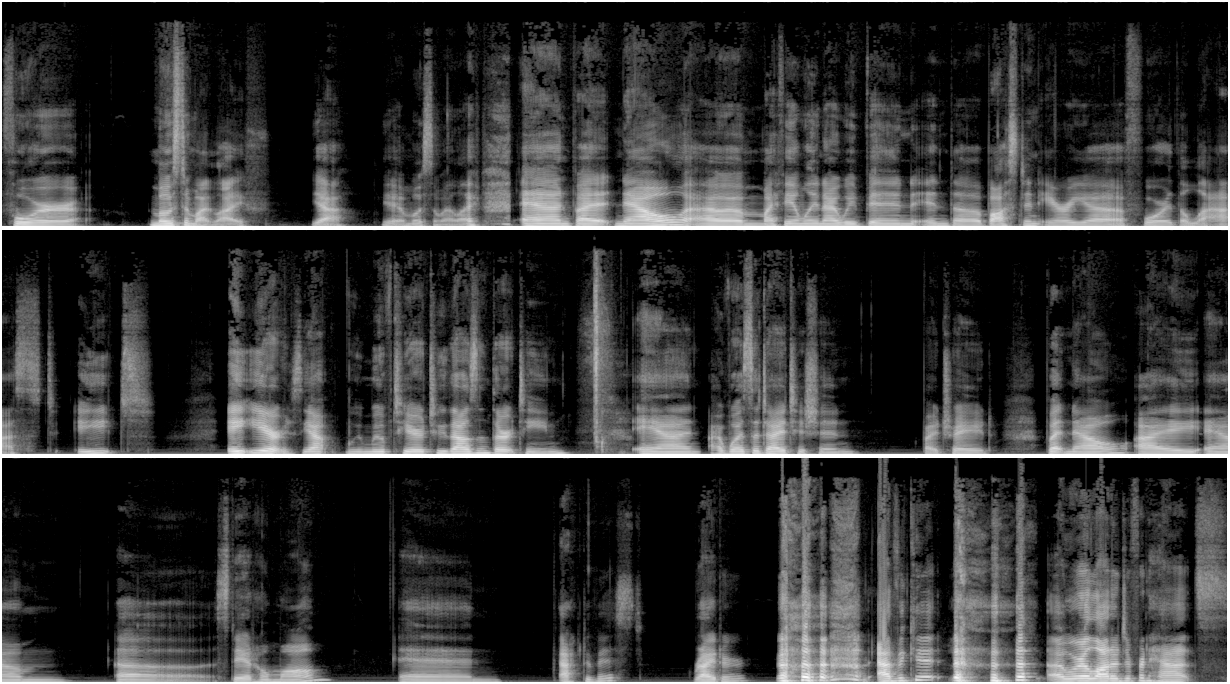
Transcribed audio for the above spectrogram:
for most of my life. Yeah. Yeah, most of my life. And but now um, my family and I we've been in the Boston area for the last eight eight years. Yeah, we moved here 2013, and I was a dietitian by trade, but now I am a stay-at-home mom and activist, writer, advocate. I wear a lot of different hats,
